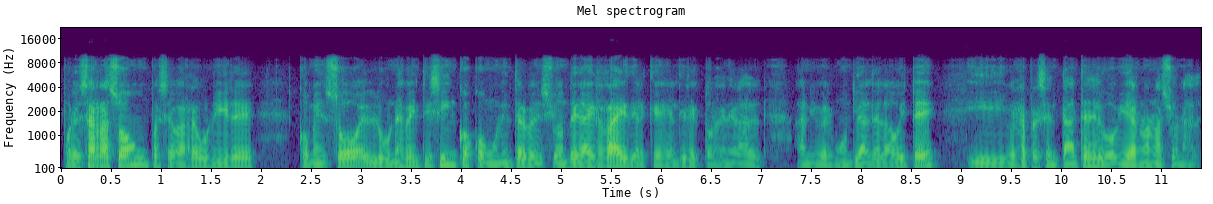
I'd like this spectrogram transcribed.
Por esa razón, pues se va a reunir, eh, comenzó el lunes 25 con una intervención de Guy Ryder, que es el director general a nivel mundial de la OIT, y representantes del gobierno nacional.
